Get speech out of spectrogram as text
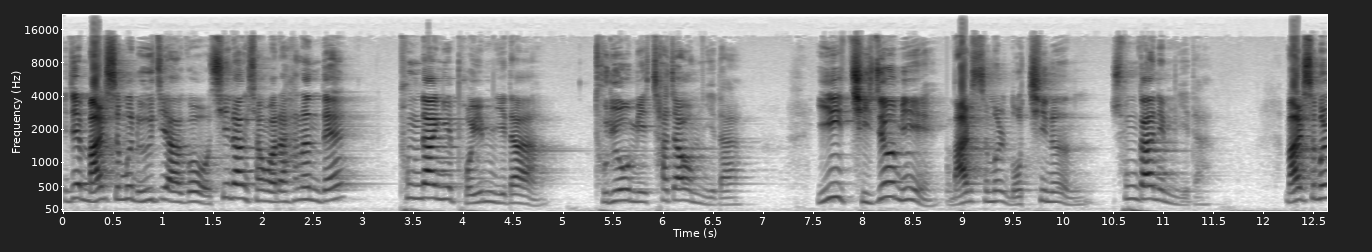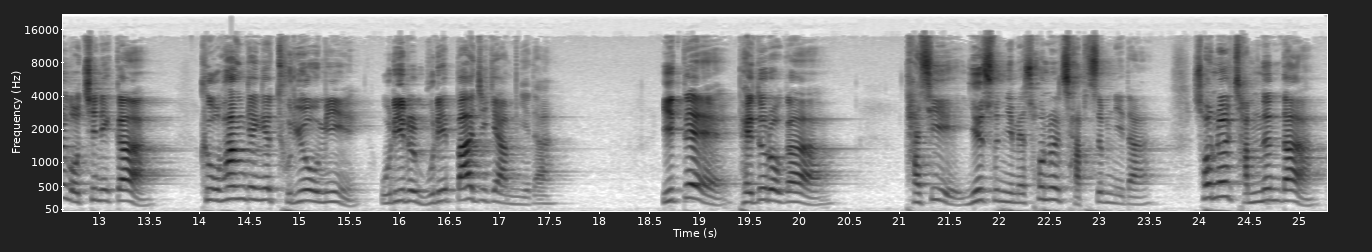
이제 말씀을 의지하고 신앙생활을 하는데 풍랑이 보입니다. 두려움이 찾아옵니다. 이 지점이 말씀을 놓치는 순간입니다. 말씀을 놓치니까 그 환경의 두려움이 우리를 물에 빠지게 합니다. 이때 베드로가 다시 예수님의 손을 잡습니다. 손을 잡는다.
